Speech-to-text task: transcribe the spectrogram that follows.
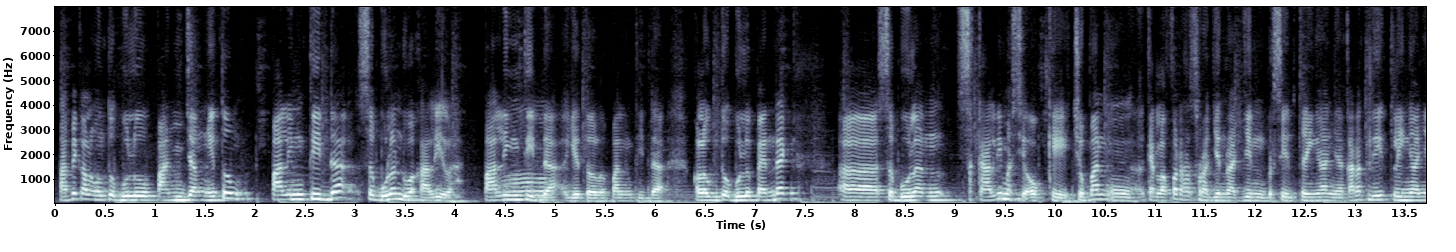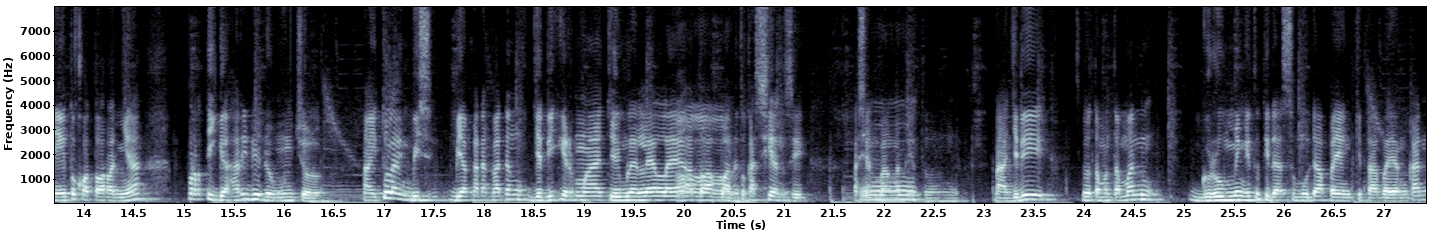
Tapi kalau untuk bulu panjang itu paling tidak sebulan dua kali lah, paling Oh. tidak gitu loh, paling tidak. Kalau untuk bulu pendek eh, sebulan sekali masih oke. Cuman Hmm. eh, cat lover harus rajin-rajin bersihin telinganya karena teli- telinganya itu kotorannya per tiga hari dia udah muncul. Nah itulah yang bisa, biar kadang-kadang jadi irma, jadi meleleh atau Oh. apa itu kasihan sih. Kasihan banget itu. Nah, jadi untuk teman-teman grooming itu tidak semudah apa yang kita bayangkan.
